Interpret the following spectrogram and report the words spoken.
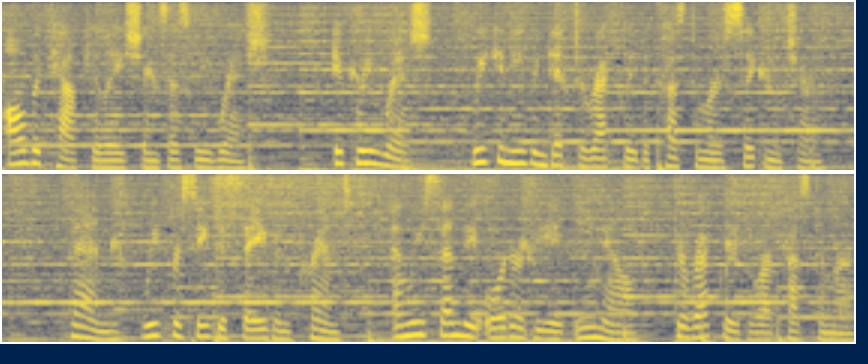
all the calculations as we wish. If we wish, we can even get directly the customer's signature. Then, we proceed to save and print, and we send the order via email directly to our customer.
